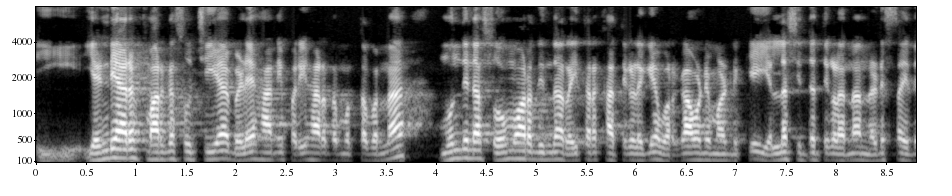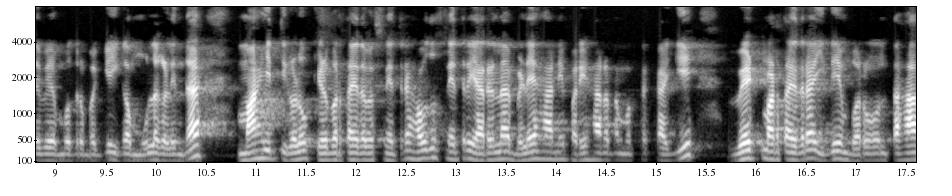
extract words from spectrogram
ಈ ಎನ್ ಡಿ ಆರ್ ಎಫ್ ಮಾರ್ಗಸೂಚಿಯ ಬೆಳೆ ಹಾನಿ ಪರಿಹಾರದ ಮೊತ್ತವನ್ನ ಮುಂದಿನ ಸೋಮವಾರದಿಂದ ರೈತರ ಖಾತೆಗಳಿಗೆ ವರ್ಗಾವಣೆ ಮಾಡಲಿಕ್ಕೆ ಎಲ್ಲ ಸಿದ್ಧತೆಗಳನ್ನ ನಡೆಸ್ತಾ ಇದ್ದೇವೆ ಎಂಬುದರ ಬಗ್ಗೆ ಈಗ ಮೂಲಗಳಿಂದ ಮಾಹಿತಿಗಳು ಕೇಳ್ಬರ್ತಾ ಇದಾವೆ ಸ್ನೇಹಿತರೆ. ಹೌದು ಸ್ನೇಹಿತರೆ, ಯಾರೆಲ್ಲ ಬೆಳೆ ಹಾನಿ ಪರಿಹಾರದ ಮೊತ್ತಕ್ಕಾಗಿ ವೇಟ್ ಮಾಡ್ತಾ ಇದ್ರೆ, ಇದೇ ಬರುವಂತಹ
